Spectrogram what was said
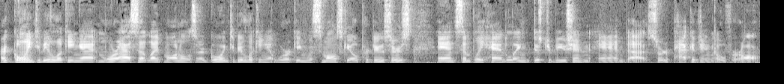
are going to be looking at more asset light models and are going to be looking at working with small scale producers and simply handling distribution and uh, sort of packaging overall.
